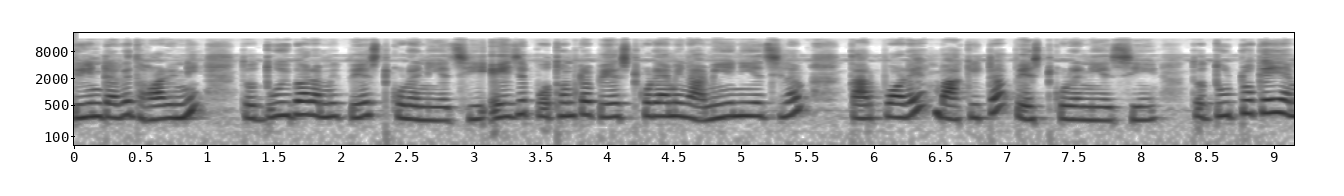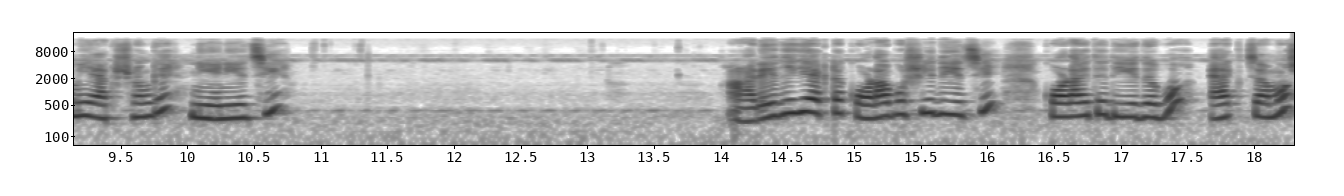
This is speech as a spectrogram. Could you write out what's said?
গ্রিনটারে ধরেনি, তো দুইবার আমি পেস্ট করে নিয়েছি। এই যে প্রথমটা পেস্ট করে আমি নামিয়ে নিয়েছিলাম, তারপরে বাকিটা পেস্ট করে নিয়েছি। তো দুটোকেই আমি একসঙ্গে নিয়ে নিয়েছি। আর এদিকে একটা কড়া বসিয়ে দিয়েছি, কড়াইতে দিয়ে দেব এক চামচ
